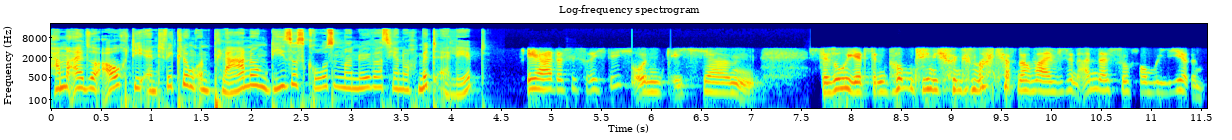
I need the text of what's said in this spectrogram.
haben also auch die Entwicklung und Planung dieses großen Manövers ja noch miterlebt. Ja, das ist richtig. Und ich ähm, versuche jetzt den Punkt, den ich schon gemacht habe, nochmal ein bisschen anders zu formulieren.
